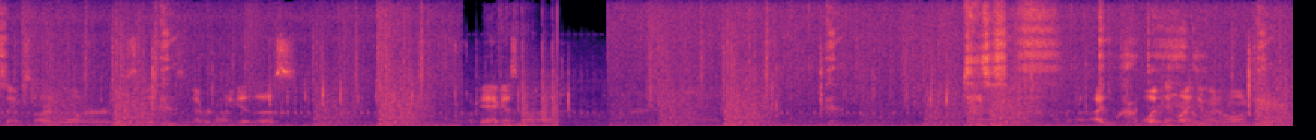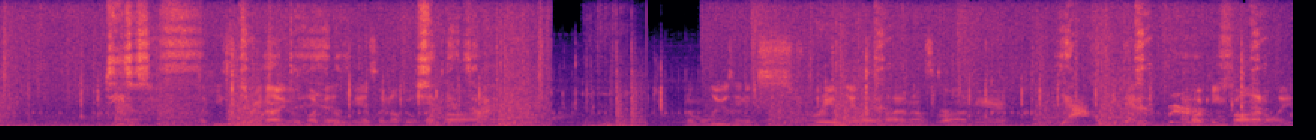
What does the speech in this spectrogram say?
Honestly am starting to wonder if, if he's ever going to get this. Okay, I guess not. Jesus! I, what am I doing wrong here? Jesus! Like he's literally not even fucking canceling up at one time. And I'm losing extremely high, high amounts of time here. Yeah. Fucking finally.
